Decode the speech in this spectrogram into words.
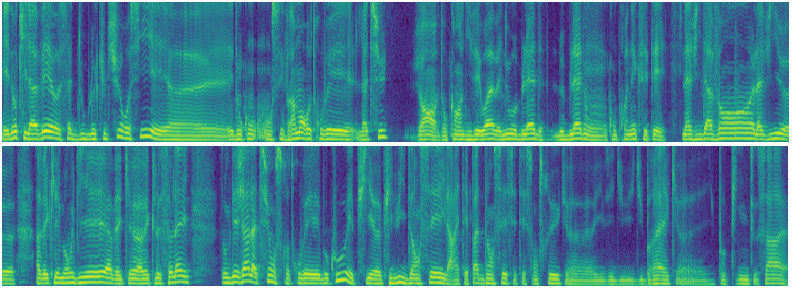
Et donc, il avait euh, cette double culture aussi. Et, euh, donc, on, s'est vraiment retrouvé là-dessus. Genre, donc quand on disait, ouais, ben nous au bled, le bled, on, comprenait que c'était la vie d'avant, la vie euh, avec les manguiers, avec, avec le soleil. Donc déjà là-dessus, on se retrouvait beaucoup. Et puis, puis lui, il dansait, il arrêtait pas de danser, c'était son truc. il faisait du, du break, du popping, tout ça.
